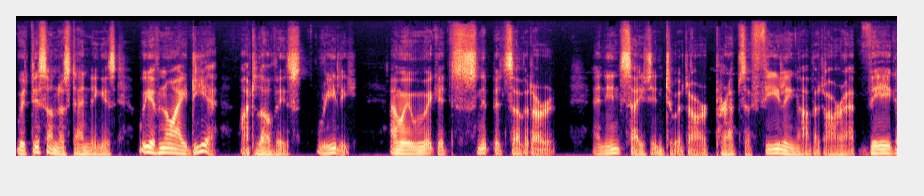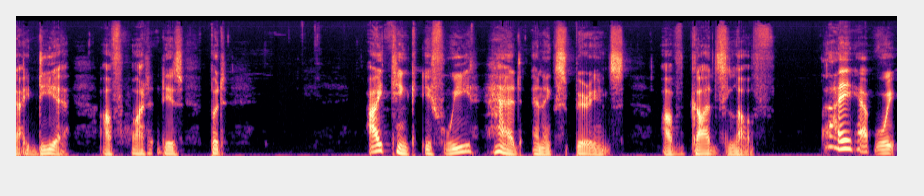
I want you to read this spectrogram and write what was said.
with this understanding is we have no idea what love is really, and we we get snippets of it or an insight into it, or perhaps a feeling of it, or a vague idea of what it is. But I think if we had an experience of God's love, I have. we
